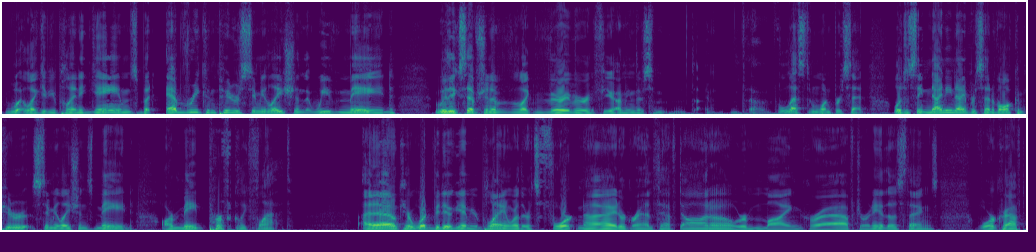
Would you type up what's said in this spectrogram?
what like if you play any games, but every computer simulation that we've made, with the exception of like very very few, I mean there's some uh, less than one percent. We'll just say ninety nine percent of all computer simulations made are made perfectly flat. I don't care what video game you're playing, whether it's Fortnite or Grand Theft Auto or Minecraft or any of those things, Warcraft,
